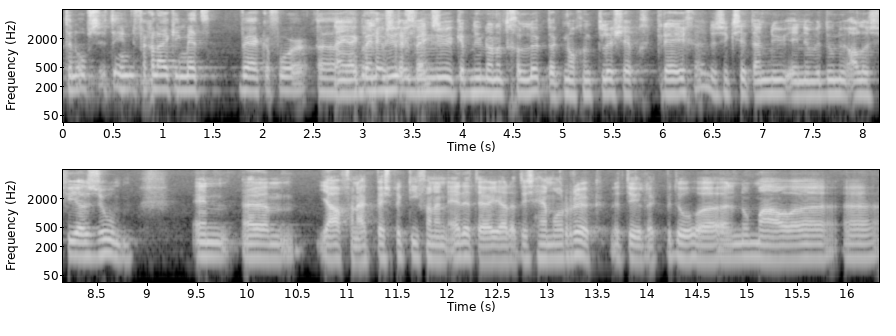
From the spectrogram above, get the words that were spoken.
ten opzichte in vergelijking met werken voor uh, Nou ja, ik, ben nu, ik, ben nu, ik heb nu dan het geluk dat ik nog een klusje heb gekregen. Dus ik zit daar nu in en we doen nu alles via Zoom. En ehm, ja, vanuit perspectief van een editor, ja, dat is helemaal ruk natuurlijk. Ik bedoel, eh, normaal eh,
